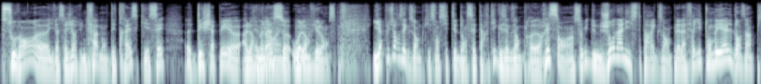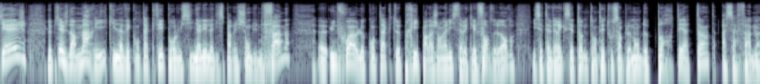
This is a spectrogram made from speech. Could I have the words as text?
Souvent, euh, il va s'agir d'une femme en détresse qui essaie euh, d'échapper à leurs menaces ouais. ou à leurs Mhm. violences. Il y a plusieurs exemples qui sont cités dans cet article, des exemples récents. hein. Celui d'une journaliste, par exemple. Elle a failli tomber, elle, dans un piège, le piège d'un mari qui l'avait contacté pour lui signaler la disparition d'une femme. Euh, une fois le contact pris par la journaliste avec les forces de l'ordre, il s'est avéré que cet homme tentait tout simplement de porter atteinte à sa femme.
